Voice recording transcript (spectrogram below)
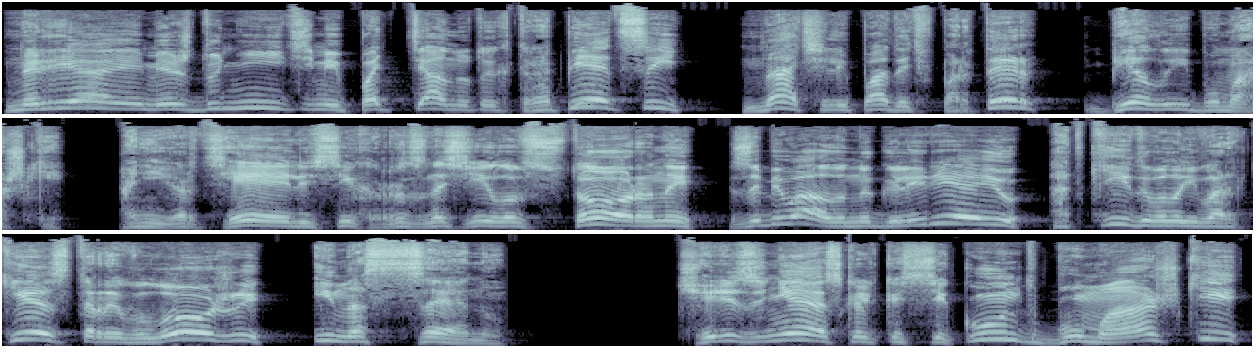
ныряя между нитями подтянутых трапеций, начали падать в портер белые бумажки. Они вертелись, их разносило в стороны, забивало на галерею, откидывало и в оркестр, и в ложи, и на сцену. Через несколько секунд бумажки,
